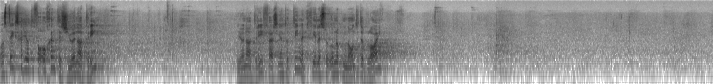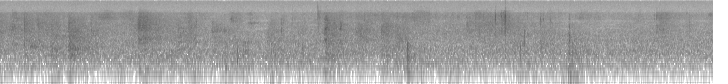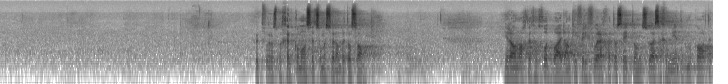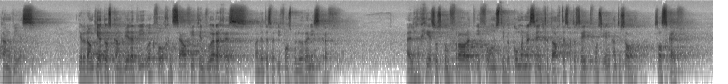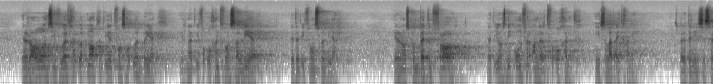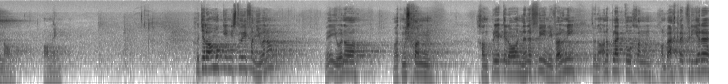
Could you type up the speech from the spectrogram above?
Ons teksgedeelte vir oggend is Jona 3. Jona 3 vers 1 tot 10. Ek gee julle so 'n oomblik om daartoe te blaai. Goed, voor ons begin, kom ons sit sommer so dan bid ons saam. Here almagtige God, baie dankie vir die voorreg wat ons het om so as 'n gemeente bymekaar te kan wees. Here, dankie dat ons kan weet dat U ook ver oggend self hier teenwoordig is, want dit is wat U vir ons beloof in die skrif. Heilige Gees, ons kom vra dat U vir ons die bekommernisse en gedagtes wat ons het, vir ons eenkant toe sal sal skuif. Here, daar waar ons die woord gaan oopmaak, dat U dit vir ons sal oopbreek. Here, dat U ver oggend vir ons sal leer dit wat U vir ons wil leer. Here, ons kom bid en vra dat U ons nie onveranderd ver oggend hier sal laat uitgaan nie. Ons bid dit in Jesus se naam. Amen. Goed, julle almal ken die storie van Jona. Nee, Jona wat moes gaan gaan preek daar in Ninive en hy wou nie toe na 'n ander plek wil gaan gaan wegkruip vir die Here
